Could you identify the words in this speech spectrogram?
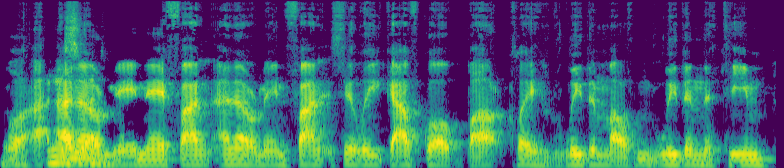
Well, in our main uh, fan, in our main fantasy league, I've got Barkley leading my leading the team.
